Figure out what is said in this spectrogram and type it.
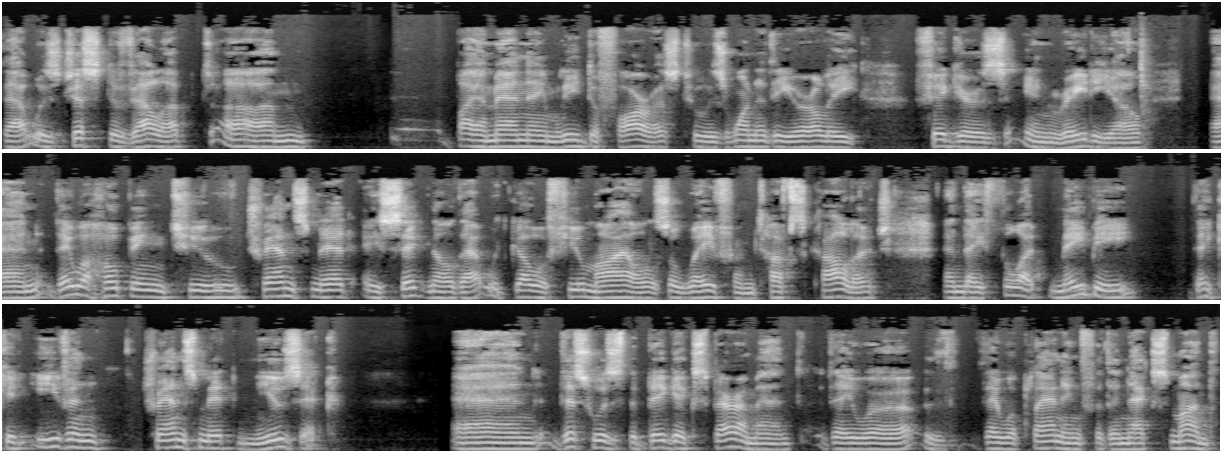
that was just developed um, by a man named Lee DeForest, who was one of the early figures in radio. And they were hoping to transmit a signal that would go a few miles away from Tufts College. And they thought maybe they could even transmit music and this was the big experiment they were they were planning for the next month.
